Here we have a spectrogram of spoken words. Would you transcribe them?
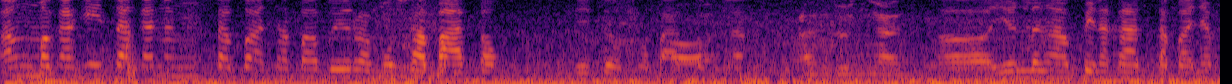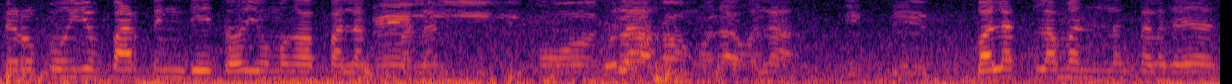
Ang makakita ka ng taba sa baboy ramo sa batok dito sa batok Oo, lang. andun yan. Ah, yun lang ang pinakataba niya pero kung yung parting dito, yung mga palat-palat, Belly, likod, Wala. balakang, wala. Wala. Dibdib. balat laman lang talaga yan.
